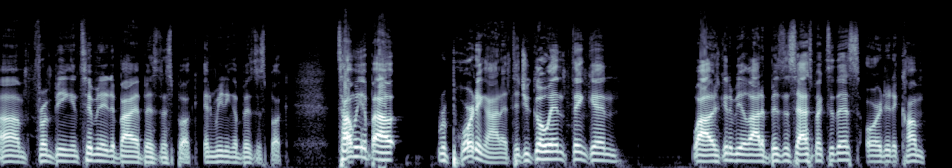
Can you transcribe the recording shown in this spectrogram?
um, from being intimidated by a business book and reading a business book. Tell me about reporting on it. Did you go in thinking, wow, there's going to be a lot of business aspects to this, or did it come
